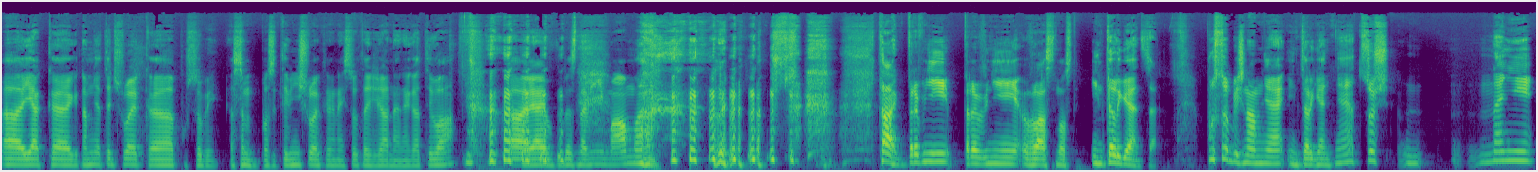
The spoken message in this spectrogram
eh, jak, eh, na mě ten člověk působí. Já jsem pozitivní člověk, tak nejsou tady žádné negativa. Já je vůbec nevnímám. tak, první, první vlastnost. Inteligence. Působíš na mě inteligentně, což není,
